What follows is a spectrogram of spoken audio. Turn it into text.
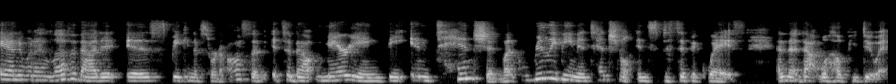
and what I love about it is, speaking of Sorta Awesome, it's about marrying the intention, like really being intentional in specific ways, and that that will help you do it.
